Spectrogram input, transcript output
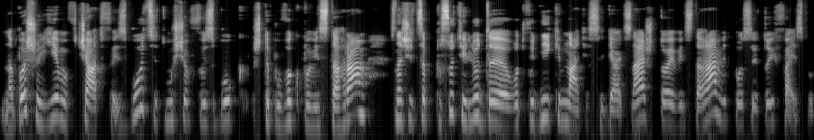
напишу їм в чат в Фейсбуці, тому що Фейсбук ж типу викупив Інстаграм. Значить, це по суті люди от в одній кімнаті сидять. Знаєш, той в Інстаграм відписує, той в Фейсбук.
